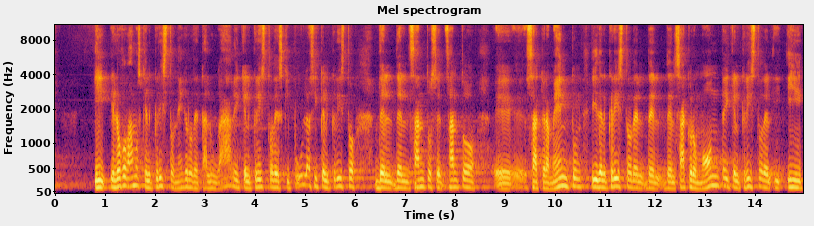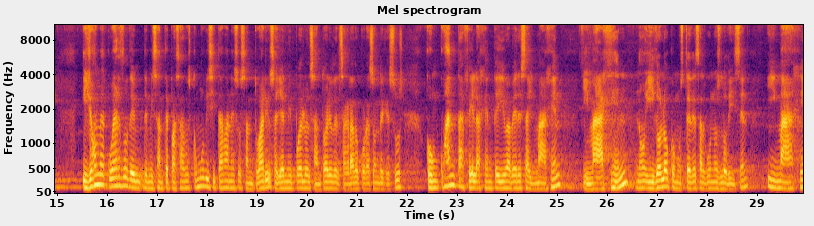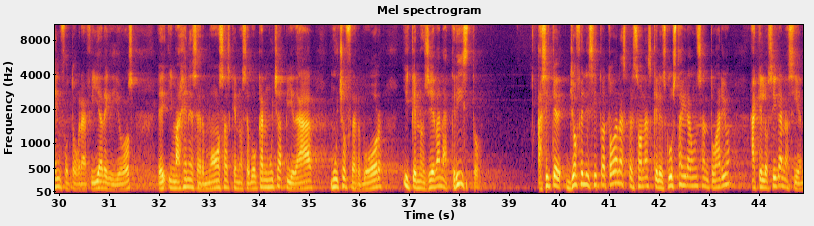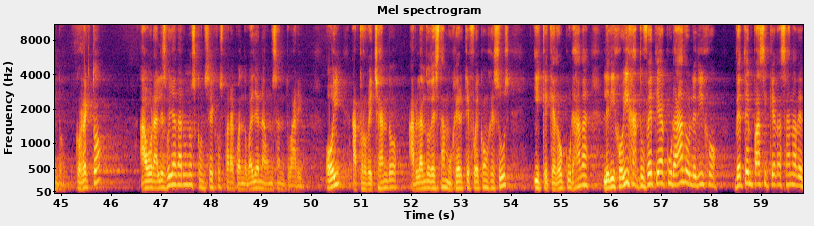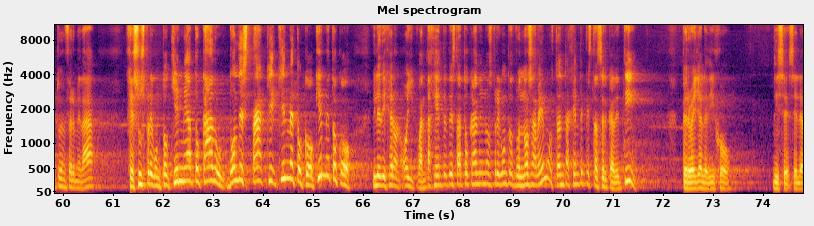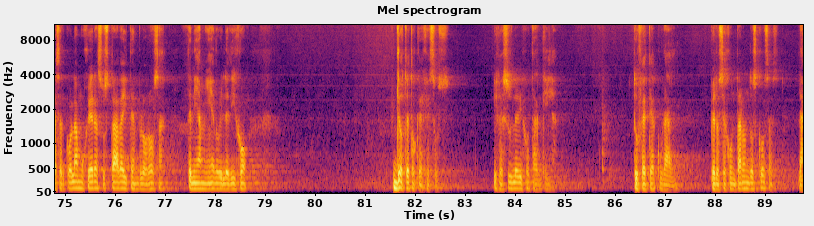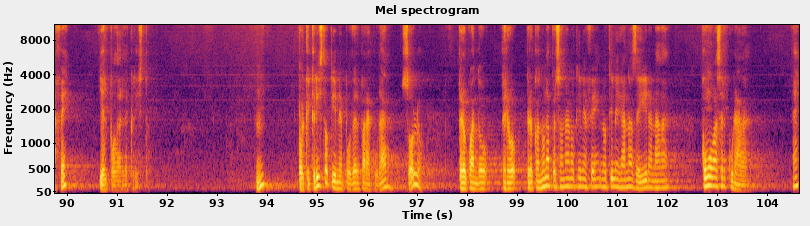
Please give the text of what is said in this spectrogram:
Y, luego vamos que el Cristo negro de tal lugar y que el Cristo de Esquipulas y que el Cristo del, Santo, santo eh, Sacramentum y del Cristo del, del, Sacro Monte y que el Cristo del... Y, y, yo me acuerdo de, de, mis antepasados, cómo visitaban esos santuarios, allá en mi pueblo, el santuario del Sagrado Corazón de Jesús, con cuánta fe la gente iba a ver esa imagen, imagen, no ídolo como ustedes algunos lo dicen, imagen, fotografía de Dios, eh, imágenes hermosas que nos evocan mucha piedad, mucho fervor y que nos llevan a Cristo. Así que yo felicito a todas las personas que les gusta ir a un santuario a que lo sigan haciendo, ¿correcto? Ahora les voy a dar unos consejos para cuando vayan a un santuario. Hoy, aprovechando, hablando de esta mujer que fue con Jesús y que quedó curada, le dijo, hija, tu fe te ha curado, le dijo vete en paz y queda sana de tu enfermedad. Jesús preguntó, ¿quién me ha tocado? ¿Dónde está? ¿Quién, me tocó? ¿Quién me tocó? Y le dijeron, oye, ¿cuánta gente te está tocando? Y nos preguntas, pues no sabemos, tanta gente que está cerca de ti. Pero ella le dijo, dice, se le acercó la mujer asustada y temblorosa, tenía miedo y le dijo, yo te toqué Jesús. Y Jesús le dijo, tranquila, tu fe te ha curado pero se juntaron dos cosas, la fe y el poder de Cristo. ¿Mm? Porque Cristo tiene poder para curar solo, pero cuando, pero, pero cuando una persona no tiene fe, no tiene ganas de ir a nada, ¿cómo va a ser curada? ¿Eh?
